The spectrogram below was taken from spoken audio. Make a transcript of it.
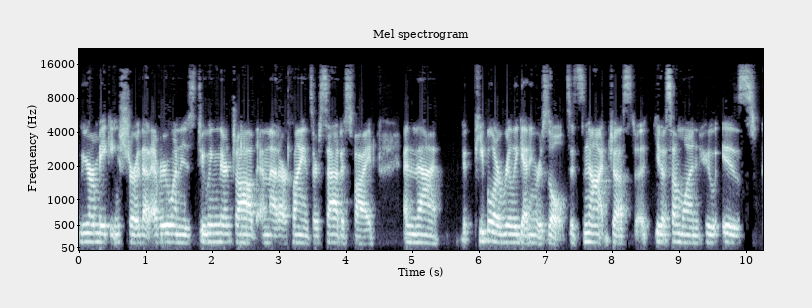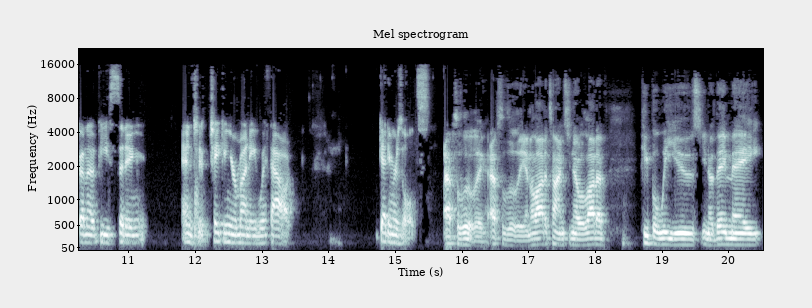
we are making sure that everyone is doing their job and that our clients are satisfied and that people are really getting results it's not just a, you know someone who is going to be sitting and t- taking your money without getting results absolutely absolutely and a lot of times you know a lot of people we use you know they may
